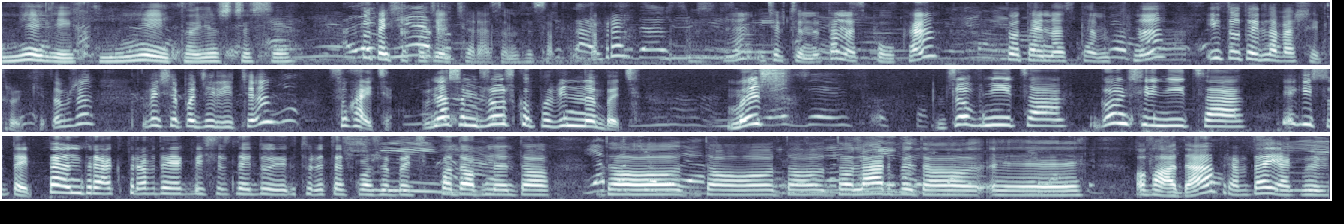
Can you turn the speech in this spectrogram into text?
mieli ich mniej, to jeszcze się... Tutaj się podzielcie razem ze sobą, dobra? Mhm. Dziewczyny, to na spółkę, tutaj następne i tutaj dla Waszej trójki, dobrze? Wy się podzielicie? Słuchajcie, w naszym brzuszku powinny być mysz, dżownica, gąsienica, jakiś tutaj pędrak, prawda, jakby się znajduje, który też może być podobny do, do, do, do, do larwy, do e, owada, prawda, jakby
